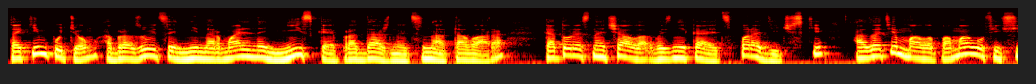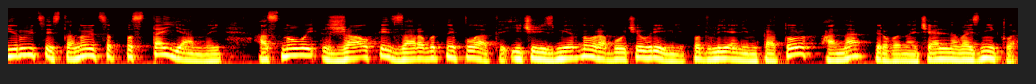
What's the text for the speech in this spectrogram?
Таким путем образуется ненормально низкая продажная цена товара, которая сначала возникает спорадически, а затем мало-помалу фиксируется и становится постоянной основой жалкой заработной платы и чрезмерного рабочего времени, под влиянием которых она первоначально возникла.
